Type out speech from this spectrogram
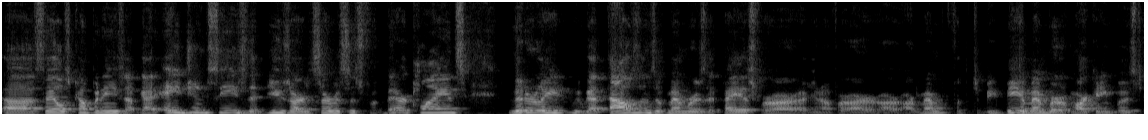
uh, sales companies. I've got agencies that use our services for their clients literally we've got thousands of members that pay us for our you know for our our, our member for, to be, be a member of marketing boost.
